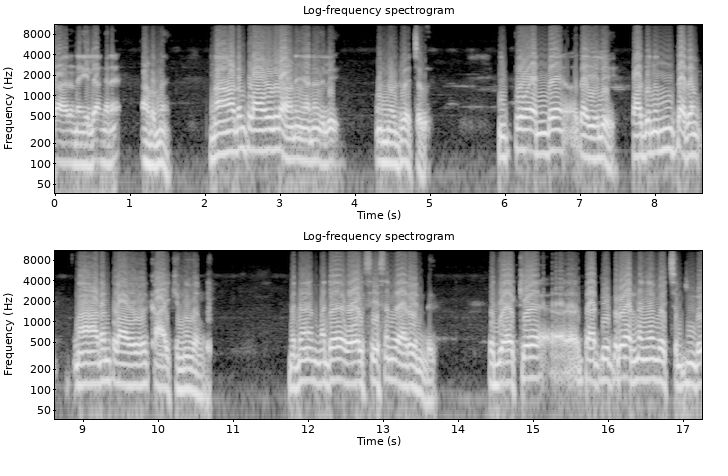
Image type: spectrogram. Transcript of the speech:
ധാരണയിൽ അങ്ങനെ നടന്ന്. നാടൻ പ്ലാവുകളാണ് ഞാൻ അതിൽ മുന്നോട്ട് വെച്ചത്. ഇപ്പോൾ എന്റെ കയ്യിൽ പതിനൊന്ന് തരം നാടൻ പ്ലാവുകൾ കായ്ക്കുന്നതുണ്ട്. പിന്നെ മറ്റേ ഓൾ സീസൺ വേറെ ഉണ്ട് ഇപ്പൊ ജെ കെ തേർട്ടി ത്രീ ഒരെണ്ണം ഞാൻ വെച്ചിട്ടുണ്ട്.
